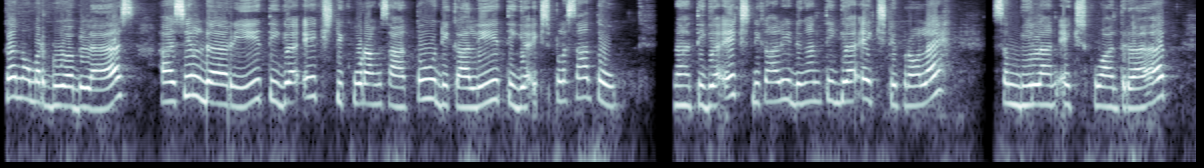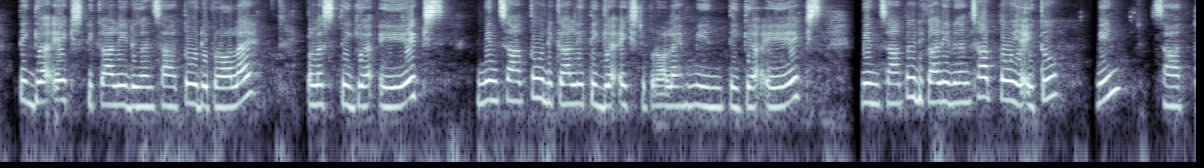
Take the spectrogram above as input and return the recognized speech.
Ke nomor 12, hasil dari 3X dikurang 1 dikali 3X plus 1. Nah, 3X dikali dengan 3X diperoleh 9X kuadrat. 3X dikali dengan 1 diperoleh plus 3X. Min 1 dikali 3X diperoleh min 3X. Min 1 dikali dengan 1 yaitu min 1.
